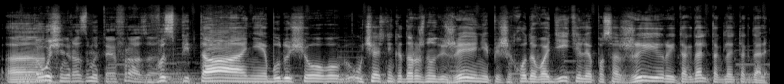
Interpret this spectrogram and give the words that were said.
Э, это очень размытая фраза. Воспитание будущего участника дорожного движения, пешехода, водителя, пассажира и так далее, так далее, так далее.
